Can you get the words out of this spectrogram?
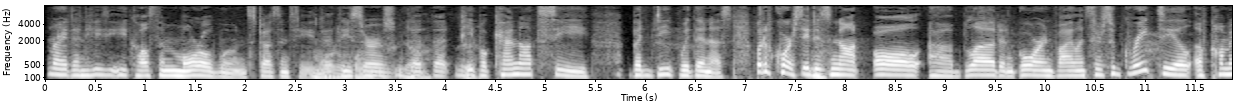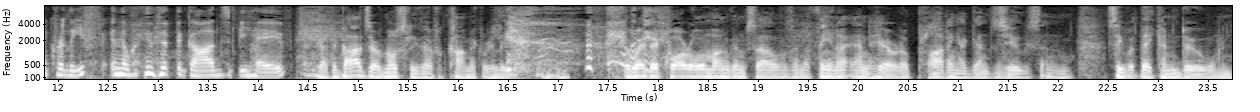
Right, and he he calls them moral wounds, doesn't he? that Moral these wounds, are yeah, that, that yeah. people cannot see, but deep within us. But of course, it is not all uh, blood and gore and violence. There's a great deal of comic relief in the way that the gods behave. Yeah, the gods are mostly there for comic relief. the way they quarrel among themselves, and Athena and Hera plotting against Zeus and see what they can do. And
